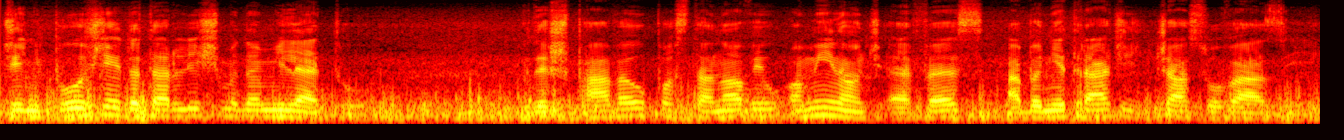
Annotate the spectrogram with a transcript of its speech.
Dzień później dotarliśmy do Miletu, gdyż Paweł postanowił ominąć Efes, aby nie tracić czasu w Azji.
